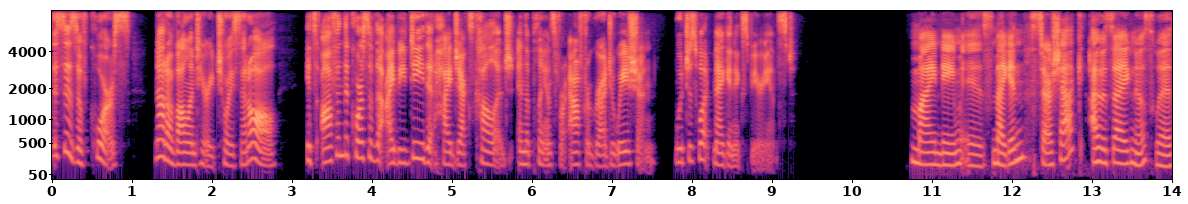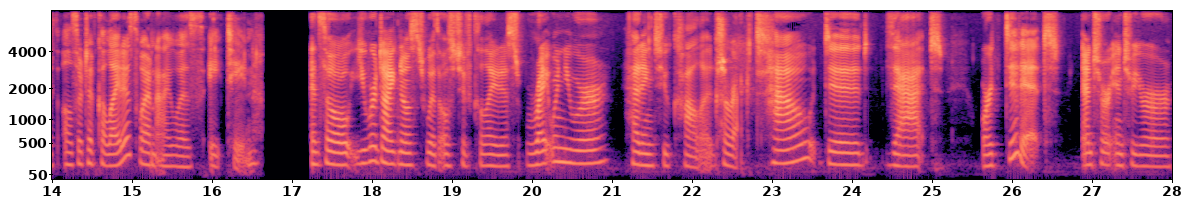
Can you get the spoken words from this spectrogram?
This is, of course, not a voluntary choice at all. It's often the course of the IBD that hijacks college and the plans for after graduation, which is what Megan experienced. My name is Megan Starshak. I was diagnosed with ulcerative colitis when I was 18. And so you were diagnosed with ulcerative colitis right when you were heading to college. Correct. How did that, or did it, enter into your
